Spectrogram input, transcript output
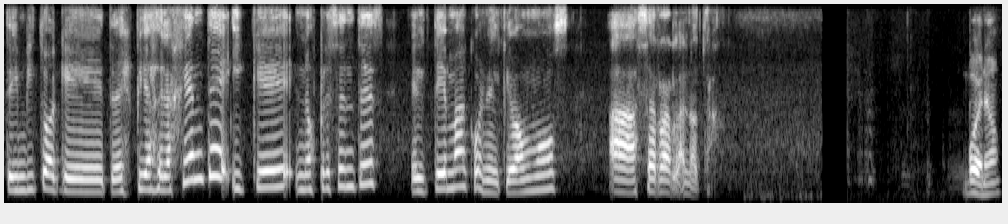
te invito a que te despidas de la gente y que nos presentes el tema con el que vamos a cerrar la nota. Bueno,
